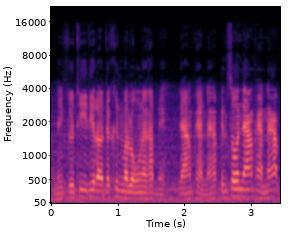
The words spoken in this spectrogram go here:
อันนี้คือที่ที่เราจะขึ้นมาลงนะครับเนี่ยยางแผ่นนะครับ เป็นโซนยางแผ่นนะครับ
